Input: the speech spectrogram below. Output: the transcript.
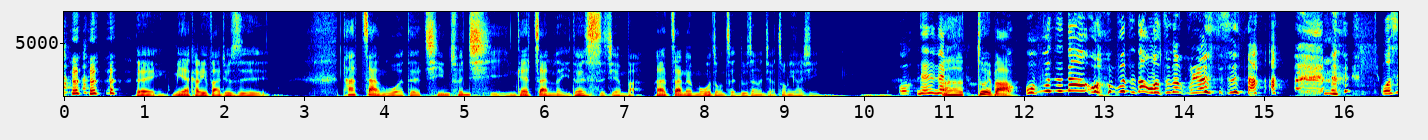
对，米娅卡利法就是他占我的青春期，应该占了一段时间吧？他占了某种程度上的叫重要性。我那那呃，对吧？我，我不知道，我不知道，我真的不认识他。我是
